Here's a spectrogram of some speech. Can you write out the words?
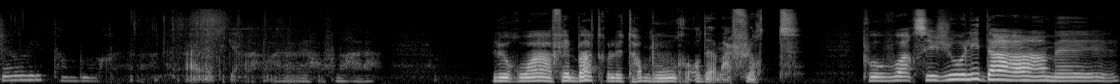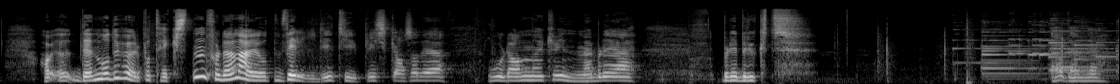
Joli tambour Jeg vet ikke hva er vi har for noe her, da. Le roi fait battre le tambour, og den er flott. Pour voir ces jolies dames Den må du høre på teksten, for den er jo veldig typisk. Altså det hvordan kvinnene ble, ble brukt. Ja, den, ja.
